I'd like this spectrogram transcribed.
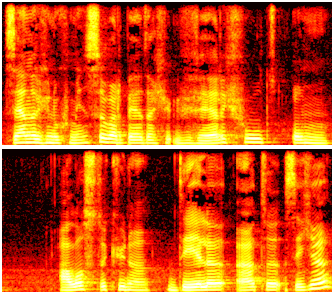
Zijn er genoeg mensen waarbij dat je u veilig voelt om alles te kunnen delen, uiten, zeggen?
